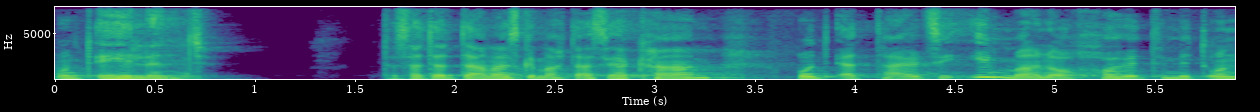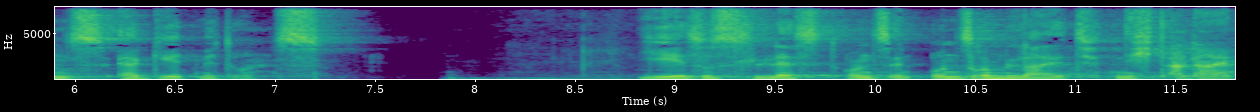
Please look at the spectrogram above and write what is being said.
und Elend. Das hat er damals gemacht, als er kam, und er teilt sie immer noch heute mit uns. Er geht mit uns. Jesus lässt uns in unserem Leid nicht allein.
